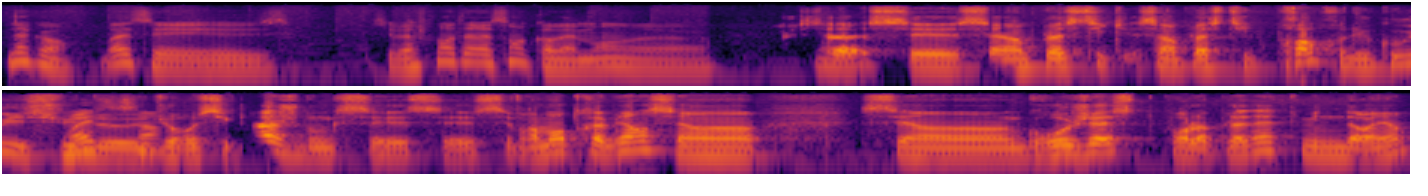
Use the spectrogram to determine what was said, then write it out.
D'accord. Ouais, c'est vachement intéressant quand même. hein, C'est un plastique, c'est un plastique propre du coup issu Ouais, de- du recyclage, donc c'est- vraiment très bien. C'est un c'est un gros geste pour la planète mine de rien.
